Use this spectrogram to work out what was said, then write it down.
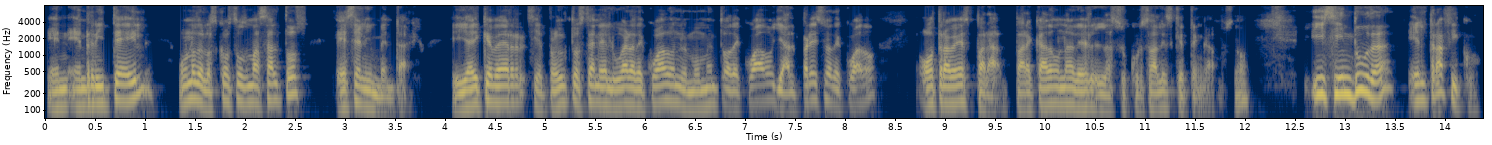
En, en retail, uno de los costos más altos es el inventario. Y hay que ver si el producto está en el lugar adecuado, en el momento adecuado y al precio adecuado, otra vez para, para cada una de las sucursales que tengamos. ¿no? Y sin duda, el tráfico.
